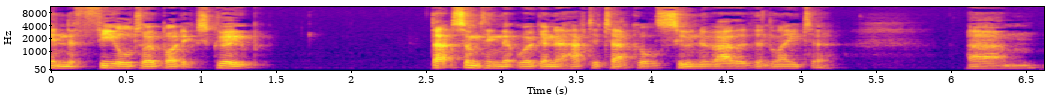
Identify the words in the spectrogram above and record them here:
in the field robotics group, that's something that we're going to have to tackle sooner rather than later. Um,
